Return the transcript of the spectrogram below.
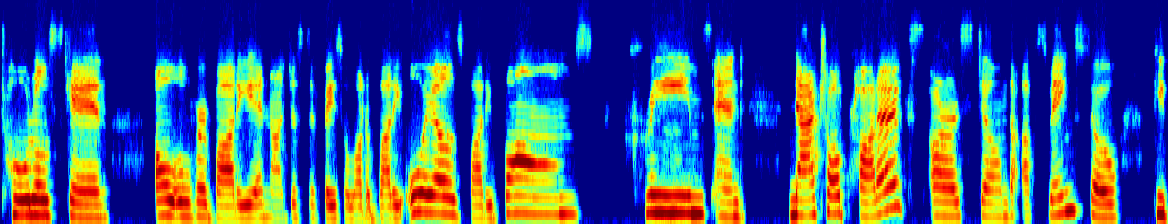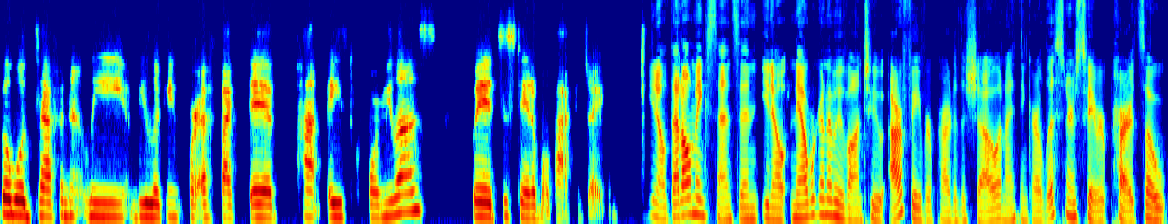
total skin all over body and not just the face, a lot of body oils, body balms, creams, and natural products are still on the upswing. So people will definitely be looking for effective plant based formulas with sustainable packaging. You know, that all makes sense. And, you know, now we're going to move on to our favorite part of the show. And I think our listeners' favorite part. So,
